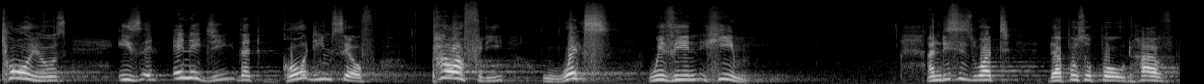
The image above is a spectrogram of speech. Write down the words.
toils is an energy that God Himself powerfully works within him. And this is what the Apostle Paul would have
